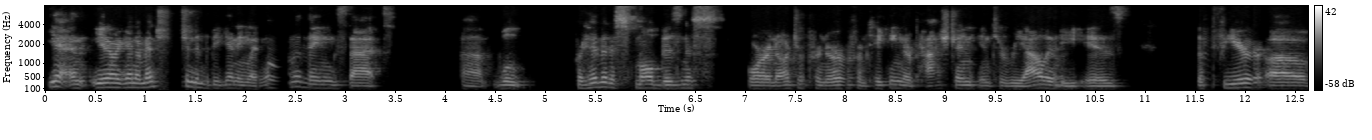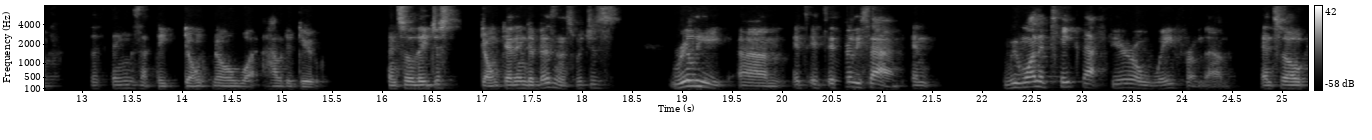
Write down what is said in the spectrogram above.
Yeah, and you know, again, I mentioned in the beginning, like one of the things that uh, will prohibit a small business or an entrepreneur from taking their passion into reality is the fear of the things that they don't know what how to do, and so they just don't get into business, which is really um, it's it's it's really sad, and we want to take that fear away from them and so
